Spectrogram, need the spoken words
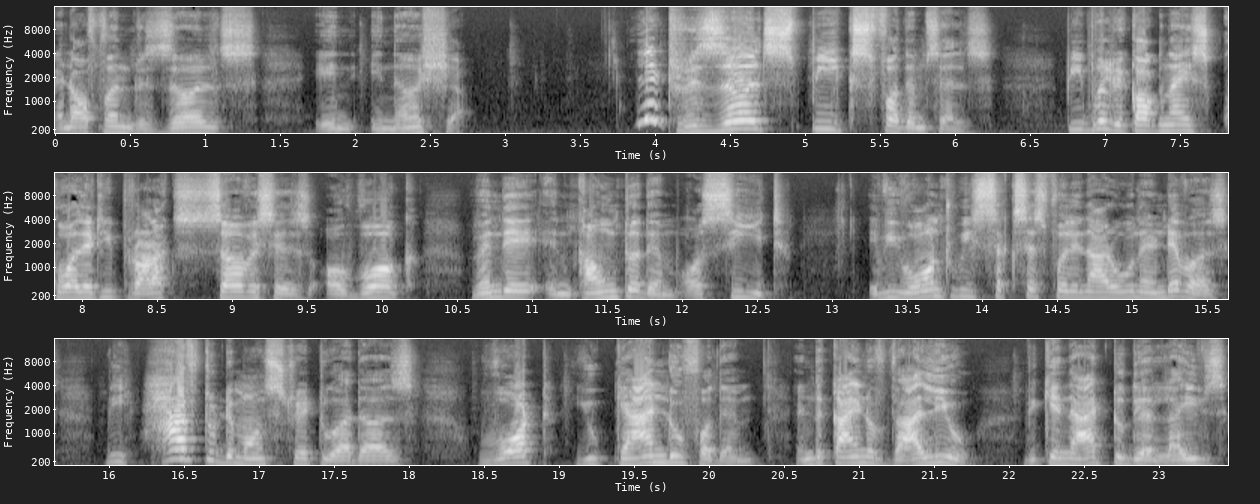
and often results in inertia. Let results speaks for themselves people recognize quality products services or work when they encounter them or see it if we want to be successful in our own endeavors we have to demonstrate to others what you can do for them and the kind of value we can add to their lives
